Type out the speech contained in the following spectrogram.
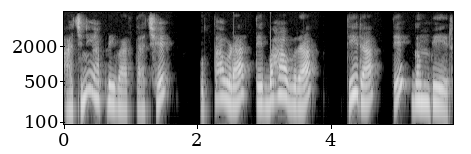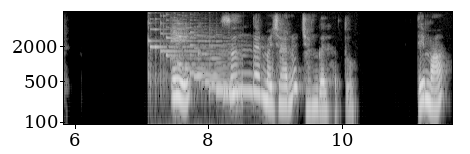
આજની આપણી વાર્તા છે, ઉતાવળા તે બહાવરા, ધીરા તે ગંભીર. એક સુંદર મજાનું જંગલ હતું. તેમાં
